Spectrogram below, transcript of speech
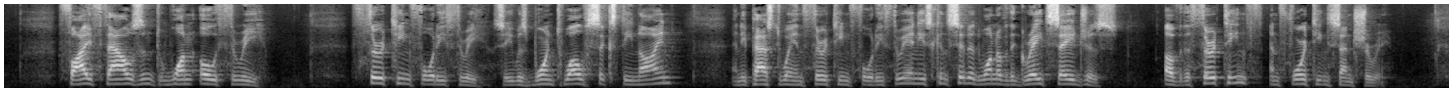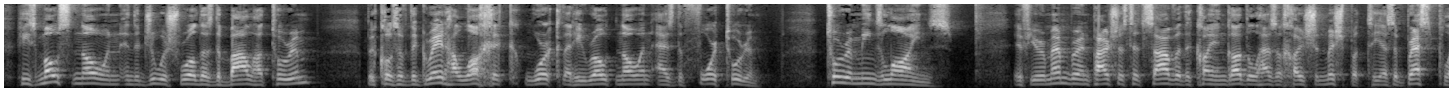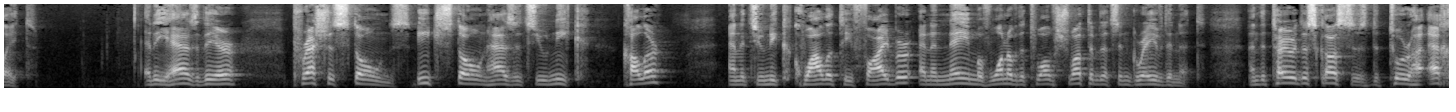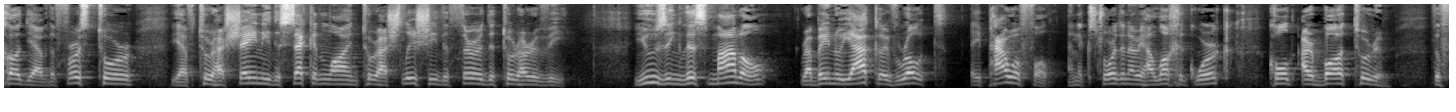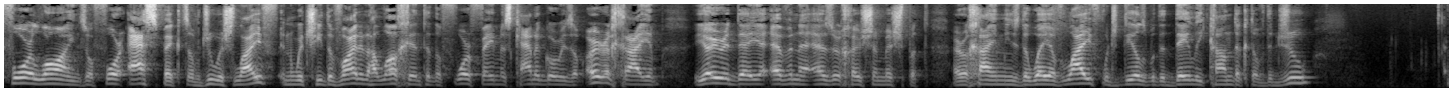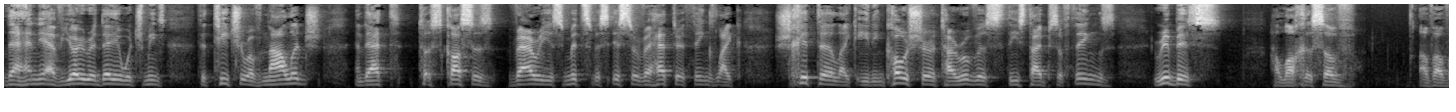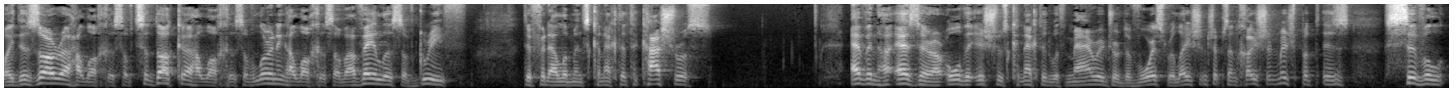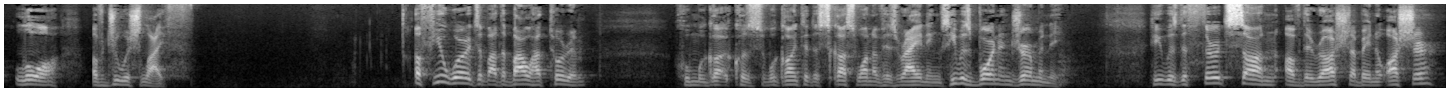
5103, 1343. So he was born 1269 and he passed away in 1343 and he's considered one of the great sages of the 13th and 14th century. He's most known in the Jewish world as the Baal HaTurim because of the great halachic work that he wrote known as the Four Turim. Turim means lines. If you remember in Parshas Tetzaveh, the Kohen Gadol has a Choshen Mishpat. He has a breastplate. And he has there precious stones. Each stone has its unique color and its unique quality fiber and a name of one of the 12 Shvatim that's engraved in it. And the Torah discusses the Tur HaEchad, you have the first Tur, you have Tur HaSheni, the second line, Tur HaShlishi, the third, the Tur HaRevi. Using this model, Rabbeinu Yaakov wrote a powerful and extraordinary halachic work called Arba Turim, the four lines or four aspects of Jewish life, in which he divided halacha into the four famous categories of Eirechayim, Yoreh De'ah, Evena, Ezer, Choshen, Mishpat. Eirechayim means the way of life, which deals with the daily conduct of the Jew. Then you have Yoreh De'ah, which means the teacher of knowledge, and that discusses various mitzvahs, Isser, Veheter, things like shchita, like eating kosher, taruvis, these types of things, ribis, halachas of of avodah halachas of tzedakah, halachas of learning, halachas of avelis, of grief, different elements connected to kashrus. Evan Ha'ezer are all the issues connected with marriage or divorce relationships, and Choshen Mishpat is civil law of Jewish life. A few words about the Baal HaTurim, because we're going to discuss one of his writings. He was born in Germany. He was the third son of the Rosh Rabbeinu Usher.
